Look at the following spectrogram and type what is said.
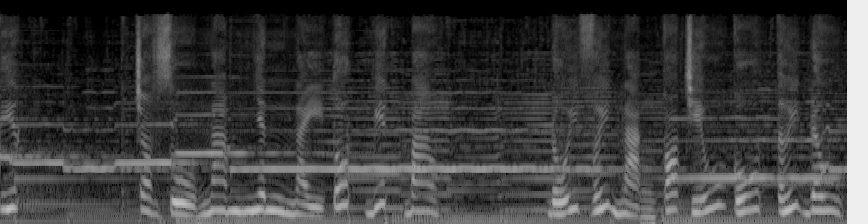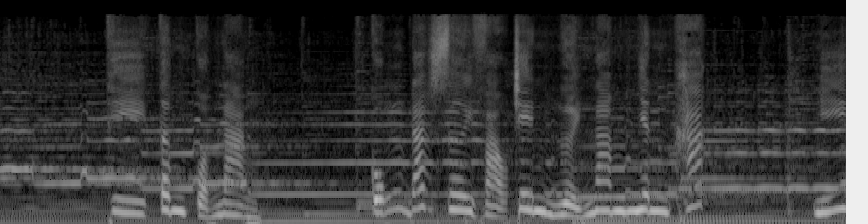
tiếc, cho dù nam nhân này tốt biết bao, đối với nàng có chiếu cố tới đâu Thì tâm của nàng cũng đã rơi vào trên người nam nhân khác Nghĩ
